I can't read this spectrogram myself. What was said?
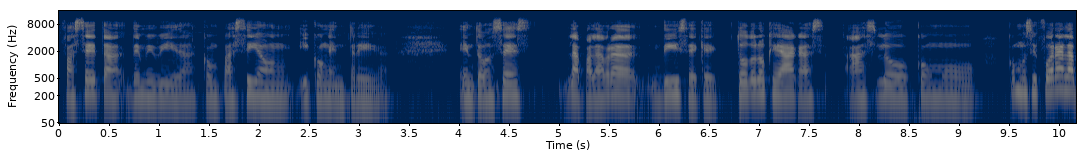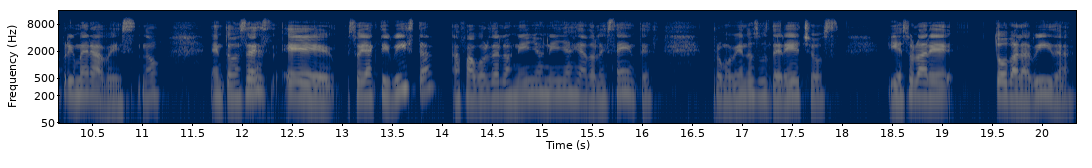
faceta de mi vida con pasión y con entrega. Entonces, la palabra dice que todo lo que hagas, hazlo como, como si fuera la primera vez, ¿no? Entonces, eh, soy activista a favor de los niños, niñas y adolescentes, promoviendo sus derechos, y eso lo haré toda la vida.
